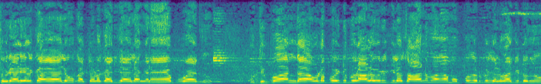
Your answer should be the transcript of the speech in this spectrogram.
തൊഴിലാളികൾക്കായാലും കച്ചവടക്കാർക്കായാലും അങ്ങനെ പോകായിരുന്നു ഇതിപ്പോൾ എന്താ അവിടെ പോയിട്ട് ഇപ്പോൾ ഒരാൾ ഒരു കിലോ സാധനം വാങ്ങാൻ മുപ്പത് റുപ്യ ചിലവാക്കിയിട്ടൊന്നും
